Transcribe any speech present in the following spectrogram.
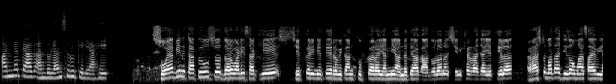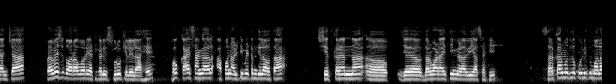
अन्नत्याग आंदोलन सुरू केले आहे. सोयाबीन कापूस दरवाढीसाठी शेतकरी नेते रविकांत तुपकर यांनी अन्नत्याग आंदोलन शिंदखेड राजा येथील राष्ट्रमाता जिजाऊ माँसाहेब यांच्या प्रवेशद्वारावर या ठिकाणी सुरू केलेलं आहे. भाऊ काय सांगाल? आपण अल्टिमेटम दिला होता. शेतकऱ्यांना जे दरवाढ आहे ती मिळावी यासाठी. सरकारमधलं कोणी तुम्हाला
